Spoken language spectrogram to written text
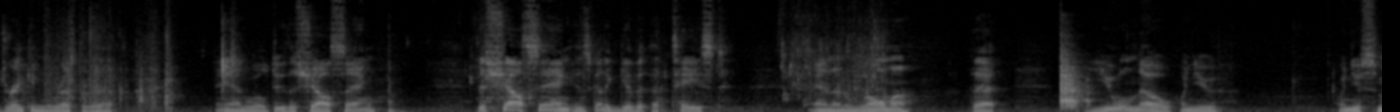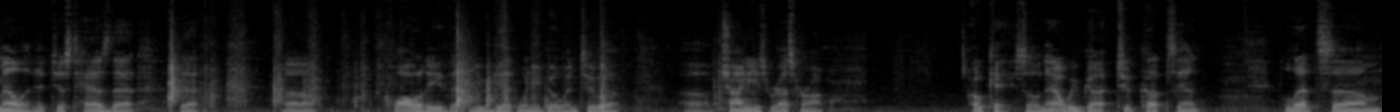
drinking the rest of that. And we'll do the Shaoxing. This Shaoxing is going to give it a taste and an aroma that you will know when you when you smell it. It just has that that uh, quality that you get when you go into a, a Chinese restaurant. Okay, so now we've got two cups in. Let's um,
